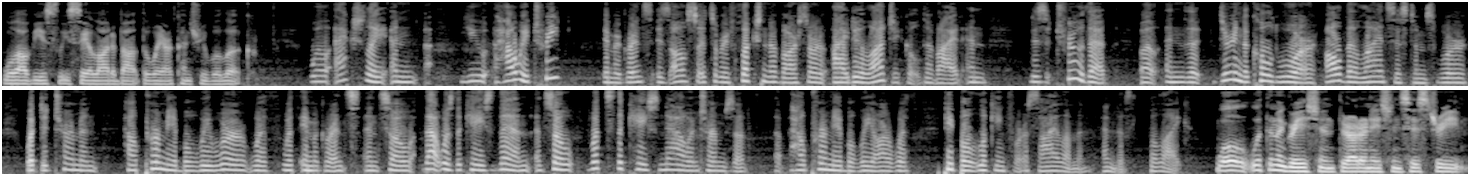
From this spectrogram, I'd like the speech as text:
will obviously say a lot about the way our country will look. Well, actually, and you how we treat immigrants is also it's a reflection of our sort of ideological divide. And is it true that well, and the, during the Cold War, all the alliance systems were what determined how permeable we were with, with immigrants, and so that was the case then. And so, what's the case now in terms of how permeable we are with people looking for asylum and, and the, the like? Well, with immigration throughout our nation's history,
